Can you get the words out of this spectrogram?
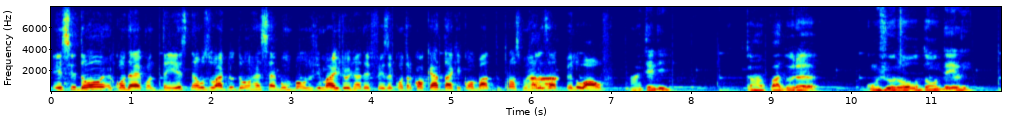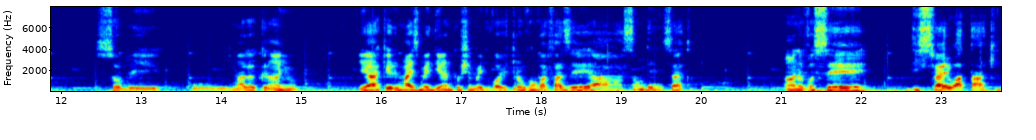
Esse dom, quando, é, quando tem esse, né, o usuário do dom recebe um bônus de mais dois na defesa contra qualquer ataque e combate próximo realizado pelo alvo. Ah, entendi. Então a rapadura conjurou o dom dele sobre o esmaga crânio. E é aquele mais mediano que eu chamei de voz de trovão vai fazer a ação dele, certo? Ana, você desfere o ataque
